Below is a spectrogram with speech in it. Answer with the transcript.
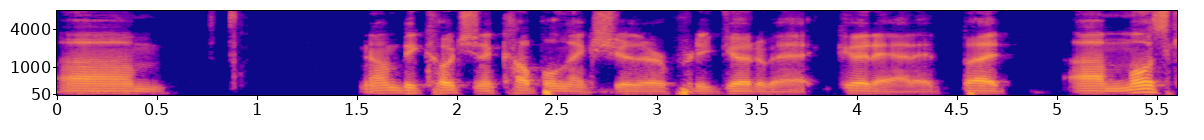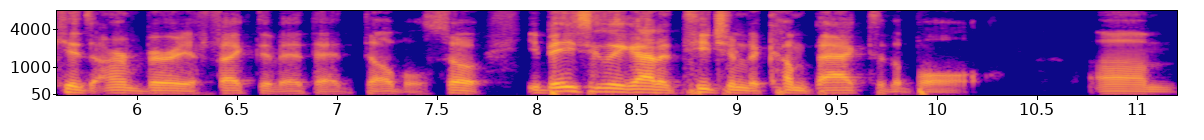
Um, you know, I'm gonna be coaching a couple next year that are pretty good at good at it, but um, most kids aren't very effective at that double. So you basically got to teach them to come back to the ball. Um,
